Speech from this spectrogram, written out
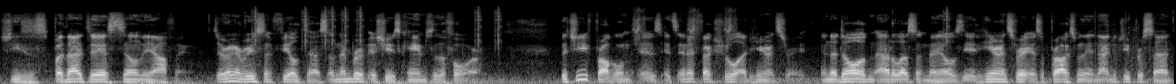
Jesus, but that day is still in the offing. During a recent field test, a number of issues came to the fore. The chief problem is its ineffectual adherence rate. In adult and adolescent males, the adherence rate is approximately 92%,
